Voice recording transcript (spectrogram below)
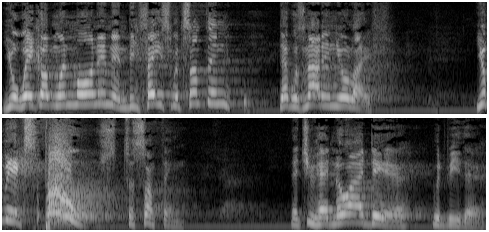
You'll wake up one morning and be faced with something that was not in your life. You'll be exposed to something that you had no idea would be there.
